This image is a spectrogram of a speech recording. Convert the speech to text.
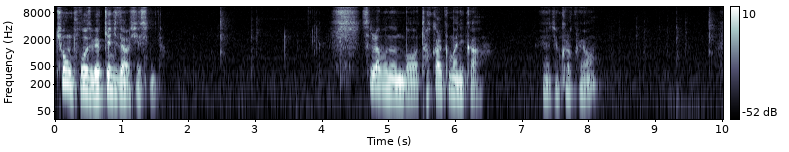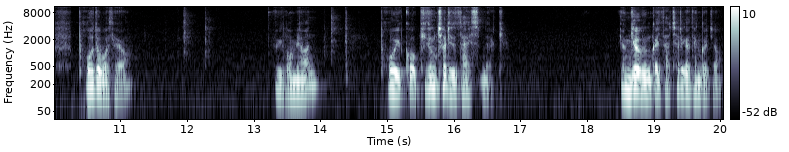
총 부호도 몇 개인지도 알 수 있습니다. 슬라브는 뭐 더 깔끔하니까 예, 좀 그렇고요. 보호도 보세요. 여기 보면 보호 있고 기둥 처리도 다 했습니다. 이렇게. 연결근까지 다 처리가 된 거죠.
